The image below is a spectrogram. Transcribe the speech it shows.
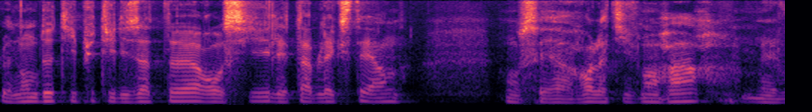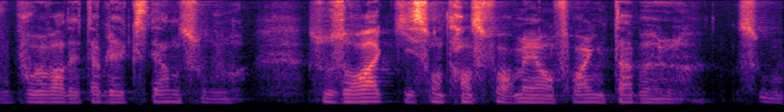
Le nombre de types utilisateurs aussi, les tables externes. c'est relativement rare, mais vous pouvez avoir des tables externes sous, sous Oracle qui sont transformées en foreign tables sous,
